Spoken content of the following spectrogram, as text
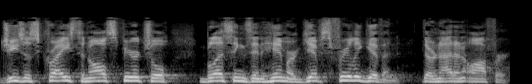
Jesus Christ and all spiritual blessings in Him are gifts freely given. They're not an offer.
